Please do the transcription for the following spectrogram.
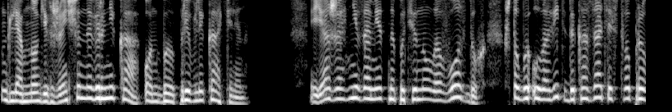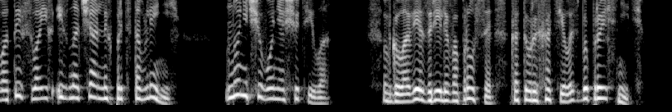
Для многих женщин наверняка он был привлекателен. Я же незаметно потянула воздух, чтобы уловить доказательства правоты своих изначальных представлений, но ничего не ощутила. В голове зрели вопросы, которые хотелось бы прояснить.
